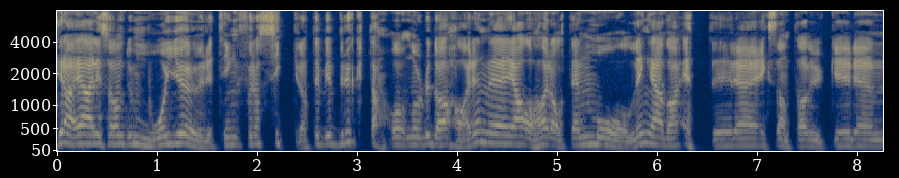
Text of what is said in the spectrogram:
greia er liksom du må gjøre ting for å sikre at det blir brukt. da. Og når du da har en Jeg har alltid en måling jeg da etter eh, x antall uker en,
